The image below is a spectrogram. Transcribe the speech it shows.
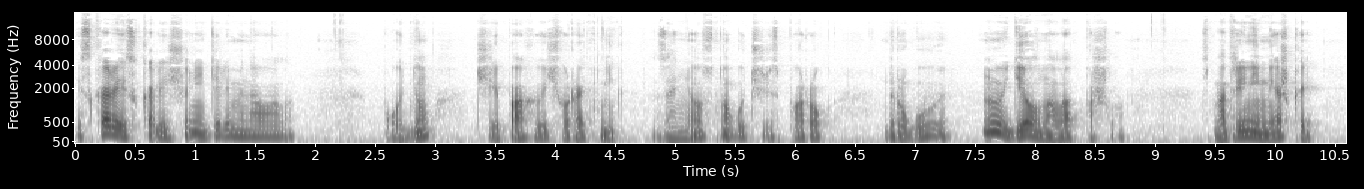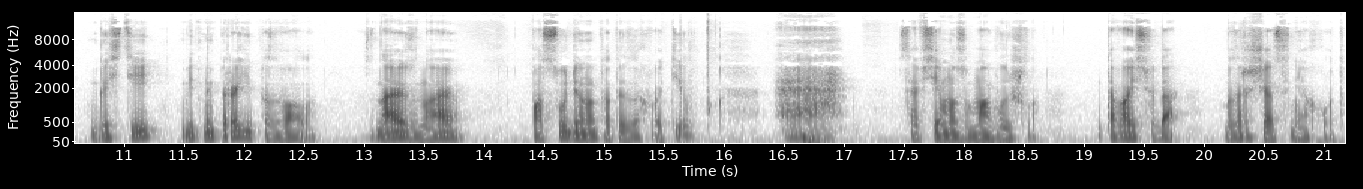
Искали, искали, еще неделя миновала. Поднял Черепахович воротник, занес ногу через порог, другую, ну и дело на лад пошло. Смотри, не мешкай, гостей ведь на пироги позвала. Знаю, знаю, посудину-то ты захватил. Эх, совсем из ума вышло. Давай сюда, возвращаться неохота.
